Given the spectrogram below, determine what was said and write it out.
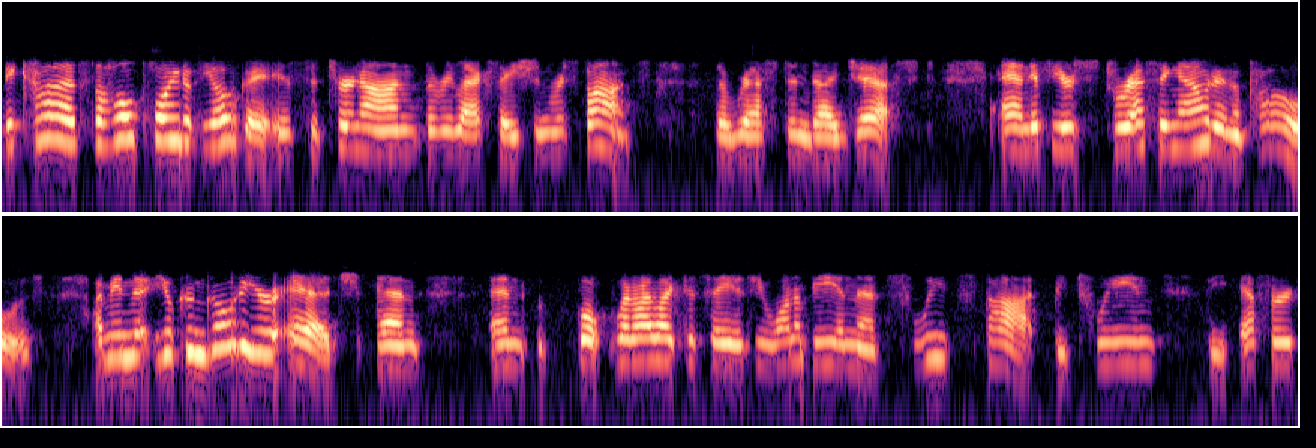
Because the whole point of yoga is to turn on the relaxation response, the rest and digest. And if you're stressing out in a pose, I mean, you can go to your edge and and what what I like to say is you want to be in that sweet spot between the effort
